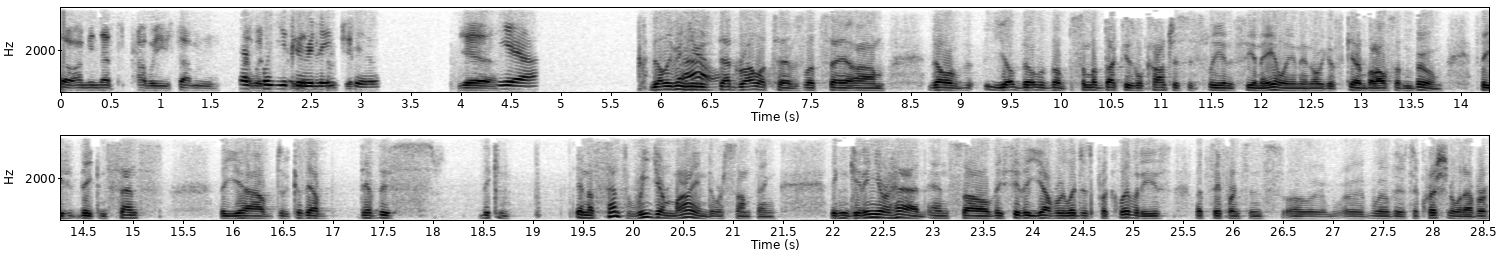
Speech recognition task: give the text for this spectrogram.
So I mean, that's probably something. I That's would, what you I can relate to. Yeah. Yeah. They'll even Wow. use dead relatives. Let's say um, they'll, you'll, they'll, they'll some abductees will consciously see an, see an alien and they'll get scared, but all of a sudden, boom! They they can sense that you have because they have they have this they can in a sense read your mind or something. They can get in your head, and so they see that you have religious proclivities. Let's say, for instance, uh, whether it's a Christian or whatever.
